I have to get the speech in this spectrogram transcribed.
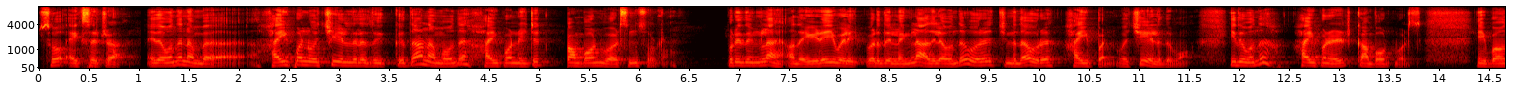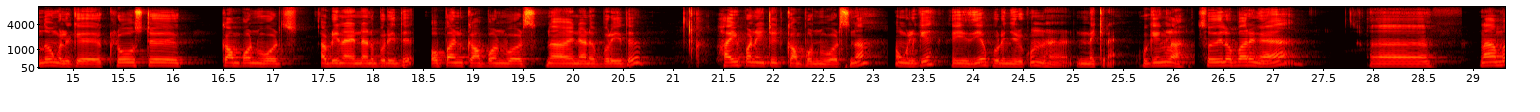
so extra இதை வந்து நம்ம ஹைப்பன் வச்சு எழுதுறதுக்கு தான் நம்ம வந்து ஹைப்பனேட்டட் காம்பவுண்ட் வேர்ட்ஸ்னு சொல்கிறோம் புரியுதுங்களா? அந்த இடைவெளி வருது இல்லைங்களா? அதில் வந்து ஒரு சின்னதாக ஒரு ஹைப்பன் வச்சு எழுதுவோம். இது வந்து ஹைப்பனேட்டட் காம்பவுண்ட் வேர்ட்ஸ் இப்போ வந்து உங்களுக்கு க்ளோஸ்டு காம்பவுண்ட் வேர்ட்ஸ் அப்படின்னா என்னென்னு புரியுது? ஓப்பன் காம்பவுண்ட் வேர்ட்ஸ்னால் என்னென்னு புரியுது? ஹைப்பனேட்டட் காம்பவுண்ட் வேர்ட்ஸ்னால் உங்களுக்கு ஈஸியாக புரிஞ்சிருக்கும்னு நான் நினைக்கிறேன். ஓகேங்களா ஸோ இதில் பாருங்கள் நாம்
